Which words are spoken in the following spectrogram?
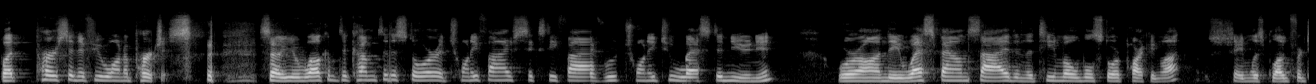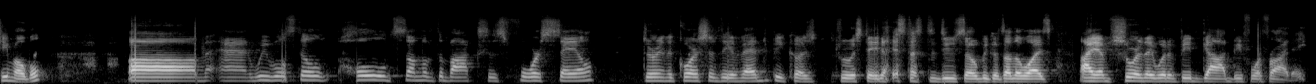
but person if you want to purchase. so you're welcome to come to the store at 2565 Route 22 West in Union. We're on the westbound side in the T-Mobile store parking lot. Shameless plug for T-Mobile. Um, and we will still hold some of the boxes for sale during the course of the event because Drew Estate asked us to do so because otherwise I am sure they would have been gone before Friday.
